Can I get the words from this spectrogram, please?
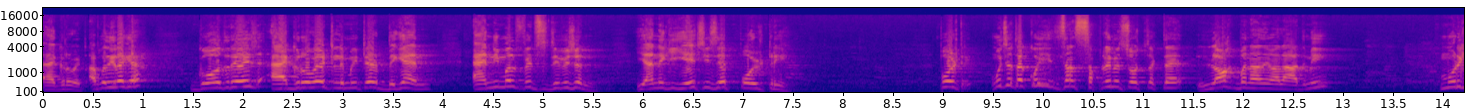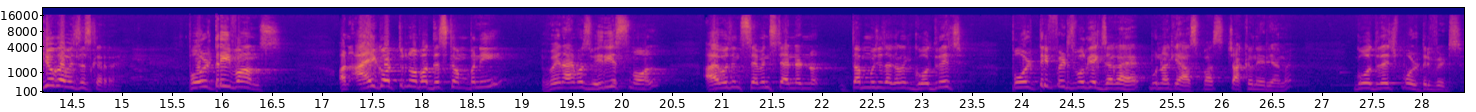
एग्रोवेट आपको दिख रहा क्या? Godrej Agrovet limited began animal feeds division यानी कि ये चीज़ है पोल्ट्री। पोल्ट्री, मुझे तक कोई इंसान सपने में सोच सकता है, लॉक बनाने वाला आदमी मुर्गियों का बिज़नेस कर रहा है। पोल्ट्री फार्म्स और I got to know about this company when I was very small I was in seven standard तब मुझे लगा गोदरेज पोल्ट्री फिट्स बोल के एक जगह है, पुणे के आसपास, चाकन एरिया में। गोदरेज पोल्ट्री फिट्स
